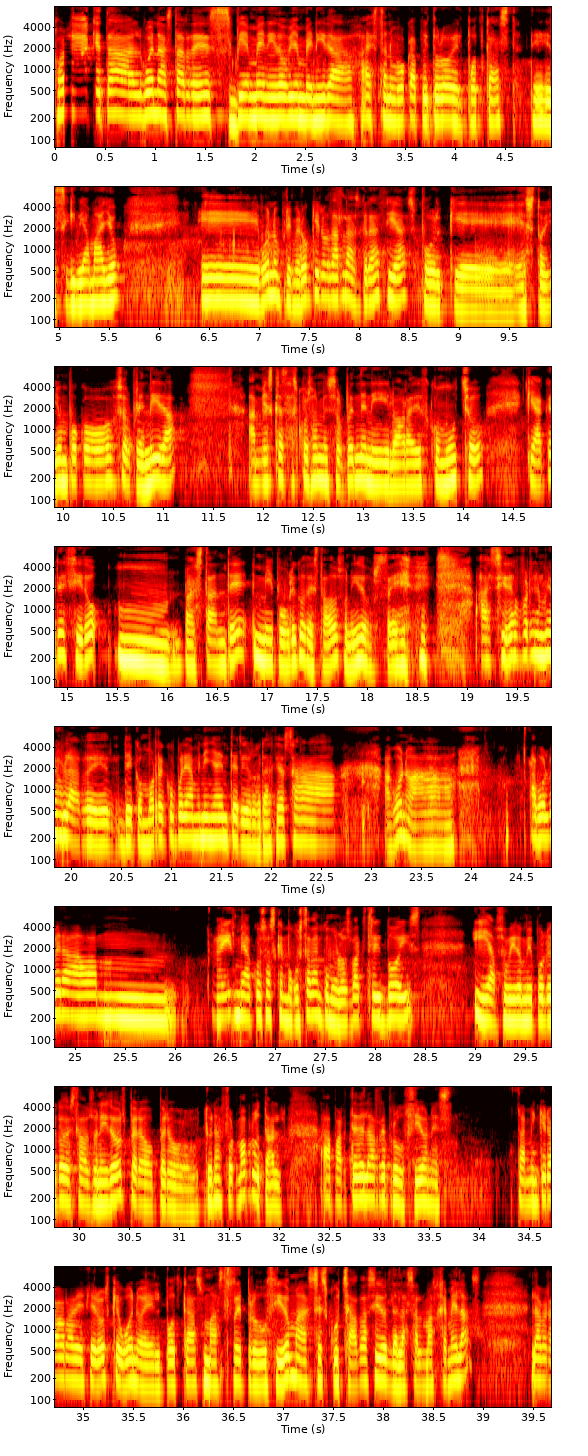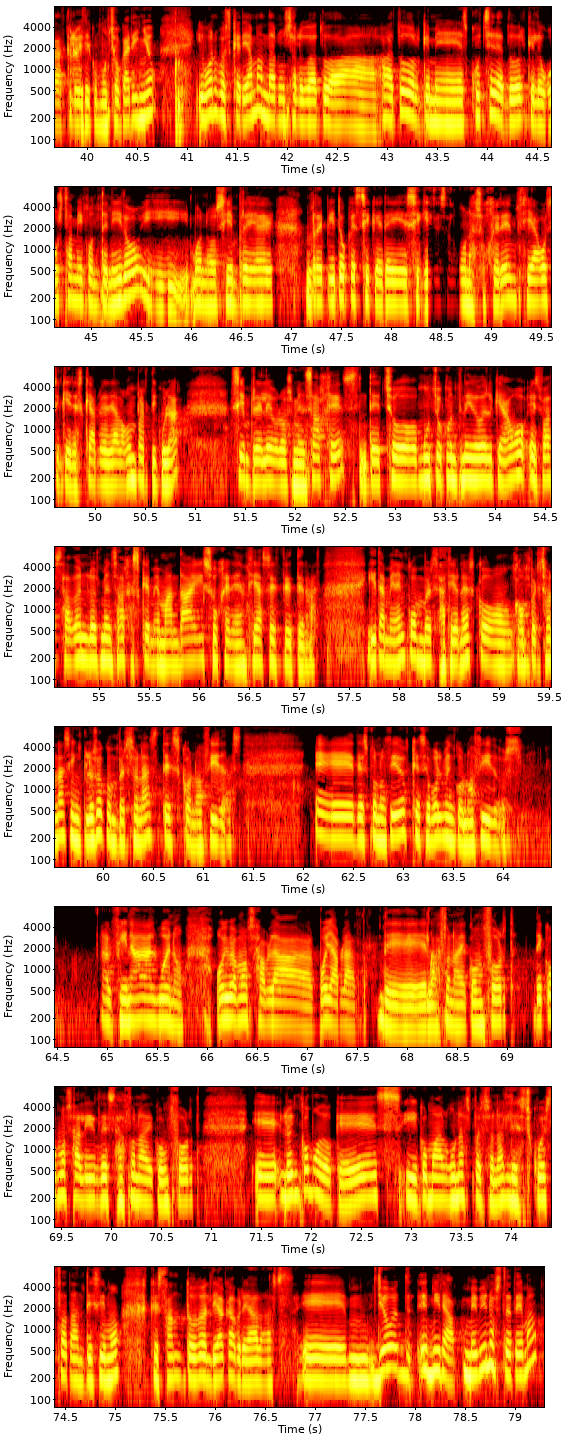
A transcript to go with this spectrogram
Hola, ¿qué tal? Buenas tardes. Bienvenido, bienvenida a este nuevo capítulo del podcast de Silvia Mayo. Eh, bueno, primero quiero dar las gracias porque estoy un poco sorprendida. A mí es que estas cosas me sorprenden y lo agradezco mucho, que ha crecido mmm, bastante mi público de Estados Unidos. Eh, ha sido ponerme a hablar de, cómo recuperé a mi niña interior gracias a, a bueno, a, a volver a... Um, a irme a cosas que me gustaban como los Backstreet Boys y ha subido mi público de Estados Unidos, pero, pero de una forma brutal, aparte de las reproducciones. También quiero agradeceros que, bueno, el podcast más reproducido, más escuchado ha sido el de las almas gemelas. La verdad que lo hice con mucho cariño. Y bueno, pues quería mandar un saludo a, toda, a todo el que me escuche, a todo el que le gusta mi contenido. Y bueno, siempre repito que si queréis, si quieres alguna sugerencia o si quieres que hable de algo en particular, siempre leo los mensajes. De hecho, mucho contenido del que hago es basado en los mensajes que me mandáis, sugerencias, etcétera. Y también en conversaciones con, con personas, incluso con personas desconocidas eh, desconocidos que se vuelven conocidos. Al final, bueno, hoy vamos a hablar, voy a hablar de la zona de confort, de cómo salir de esa zona de confort, eh, lo incómodo que es y cómo a algunas personas les cuesta tantísimo que están todo el día cabreadas. Eh, yo, eh, mira, me vino este tema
